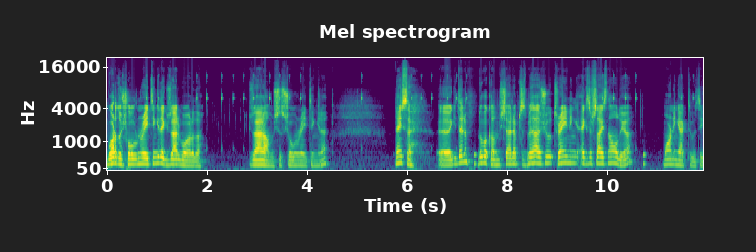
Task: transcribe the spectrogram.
Bu arada showroom ratingi de güzel bu arada. Güzel almışız showroom ratingini. Neyse. Ee, gidelim. Dur bakalım bir şeyler yapacağız. Mesela şu training exercise ne oluyor? Morning activity.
